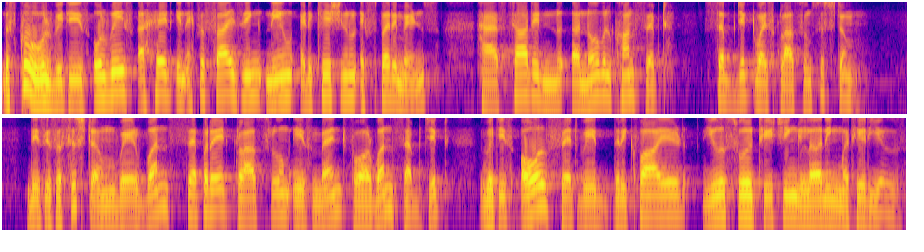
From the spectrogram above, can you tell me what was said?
The school, which is always ahead in exercising new educational experiments, has started a novel concept, subject-wise classroom system. This is a system where one separate classroom is meant for one subject which is all set with the required useful teaching learning materials.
